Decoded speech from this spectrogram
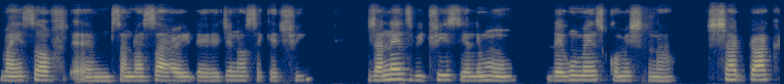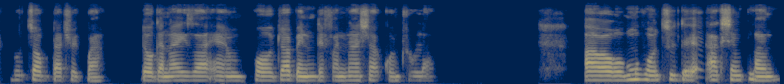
myself, um, Sandra Sari, the general secretary, Jeanette Beatrice Yelimu, the Women's Commissioner, Shadrach Lutop Datrikba, the organizer, and Paul Drabin, the financial controller. I'll move on to the action plan.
